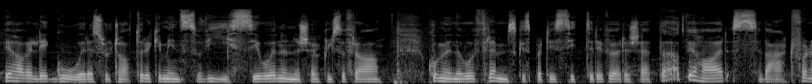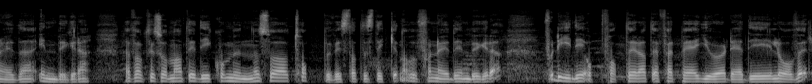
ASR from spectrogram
Vi har veldig gode resultater, og ikke minst viser jo en undersøkelse fra kommuner hvor Fremskrittspartiet sitter i førersetet, at vi har svært fornøyde innbyggere. Det er faktisk sånn at I de kommunene så topper vi statistikken over fornøyde innbyggere, fordi de oppfatter at Frp gjør det de lover,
